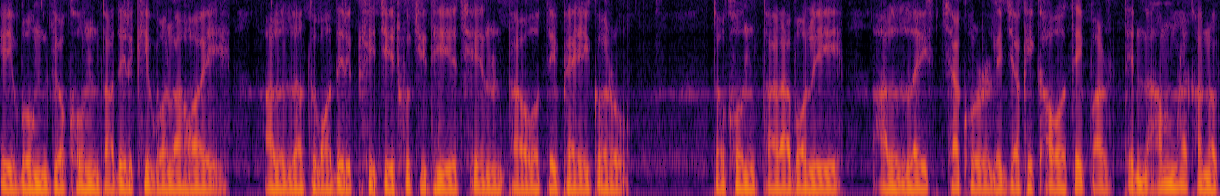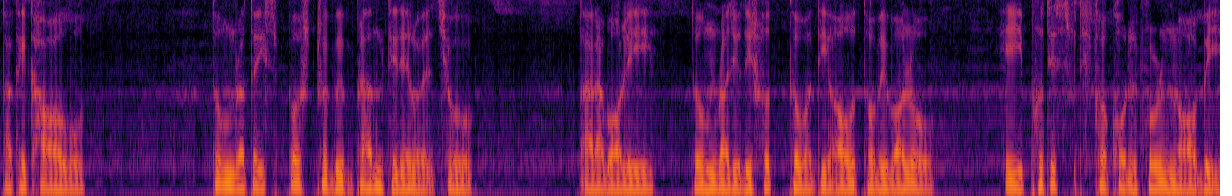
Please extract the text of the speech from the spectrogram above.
এবং যখন তাদেরকে বলা হয়, আল্লাহ তোমাদেরকে যে রুচি দিয়েছেন তা হতে ব্যয় করো, তখন তারা বলে আল্লাহ ইচ্ছা করলে যাকে খাওয়াতে পারতেন, আমরা কেন তাকে খাওয়াবো? তোমরা তো স্পষ্ট বিভ্রান্তিতে রয়েছ। তারা বলে, তোমরা যদি সত্যবাদী হও, তবে বলো, এই প্রতিশ্রুতি কখন পূর্ণ হবে?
